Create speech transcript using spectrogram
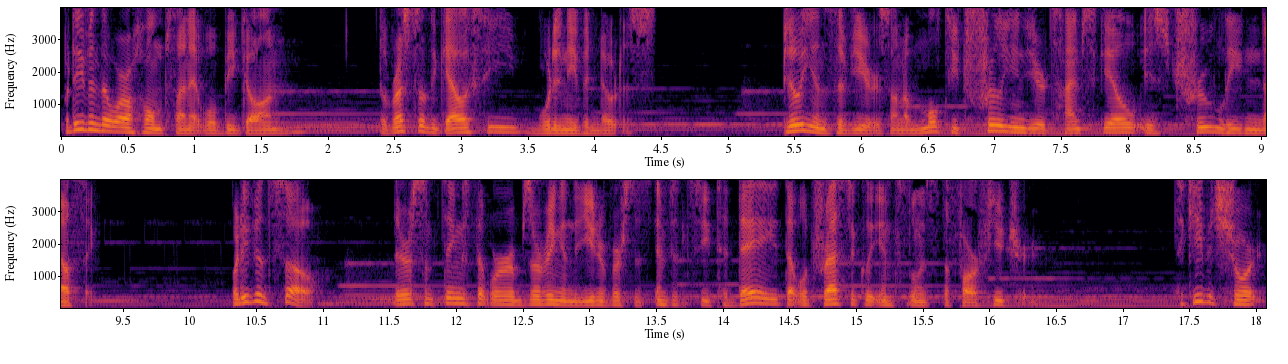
But even though our home planet will be gone, the rest of the galaxy wouldn't even notice. Billions of years on a multi trillion year timescale is truly nothing. But even so, there are some things that we're observing in the universe's infancy today that will drastically influence the far future. To keep it short,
